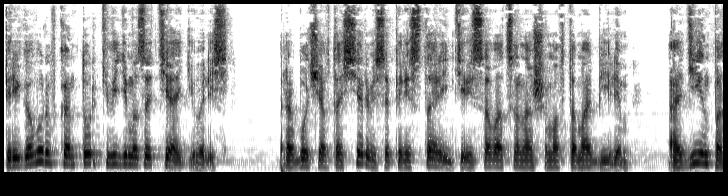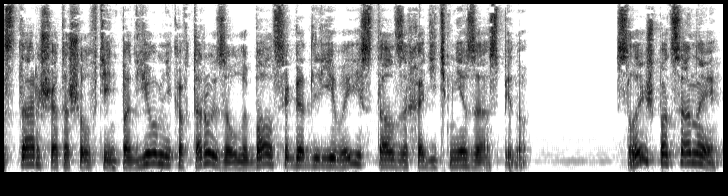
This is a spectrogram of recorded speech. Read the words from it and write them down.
Переговоры в конторке, видимо, затягивались. Рабочие автосервиса перестали интересоваться нашим автомобилем – один постарше отошел в тень подъемника, второй заулыбался годливо и стал заходить мне за спину. «Слышь, пацаны»,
